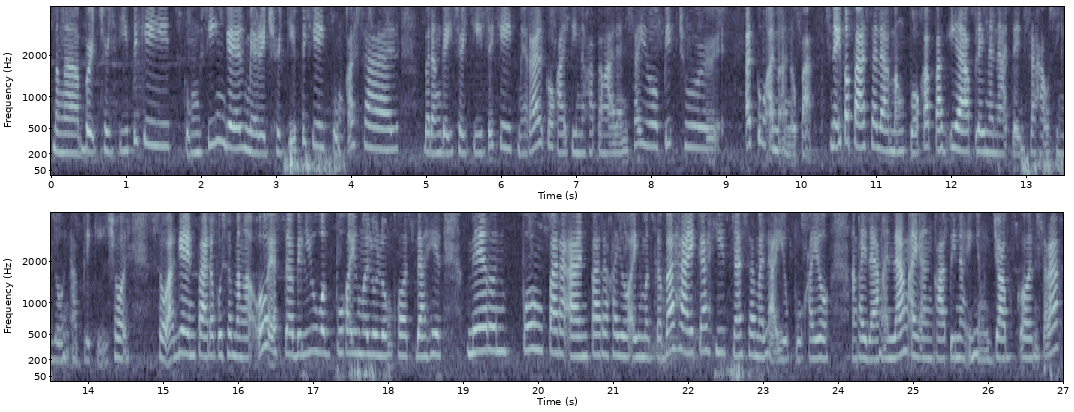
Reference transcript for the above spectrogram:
Mga birth certificate, kung single, marriage certificate, kung kasal, barangay certificate, meralco, kahit di nakapangalan sa'yo, picture, at kung ano-ano pa na ipapasa lamang po kapag i-apply na natin sa housing loan application. So again, para po sa mga OFW, wag po kayong malulungkot dahil meron pong paraan para kayo ay magkabahay kahit nasa malayo po kayo. Ang kailangan lang ay ang copy ng inyong job contract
